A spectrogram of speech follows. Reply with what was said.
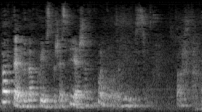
partendo da questo cioè, si riesce a fare qualcosa, benissimo, basta.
